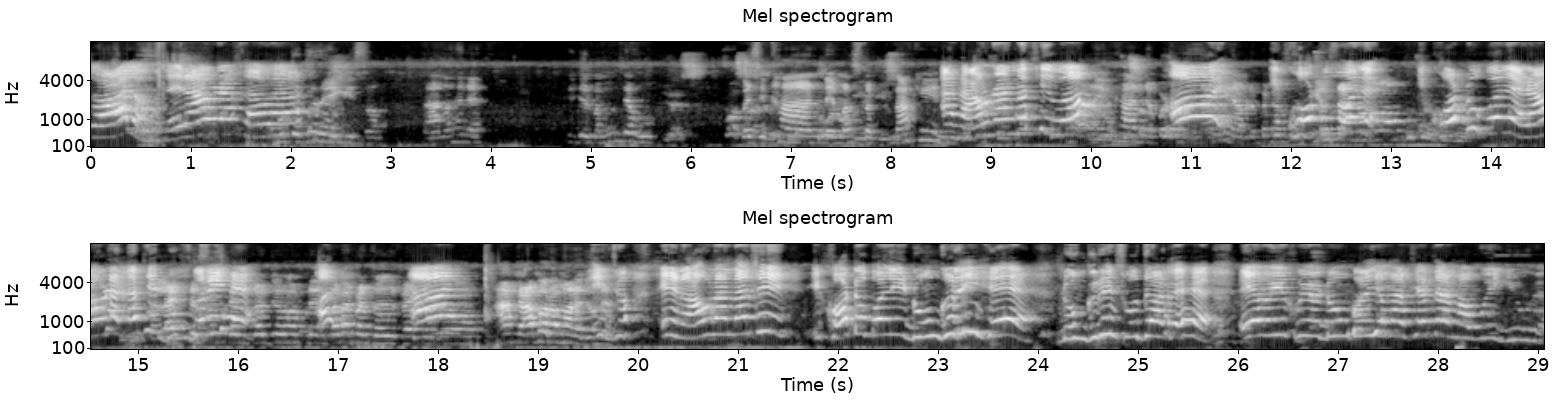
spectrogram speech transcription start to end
ચાલો બધે રાવણ ખાવા. તો ઘરે ગઈ છું. નાનો હે ને ફ્રીઝરમાં મૂકી દેવું પછી ખાંડ ને મસ્ત નાખી ને ખાંડ ને પડો નાખીને આપણે બનાવશું. ખોટું કરે રાવણ નથી. કરજો આપણે. તમે પણ સબસ્ક્રાઇબ કરજો આ કાબર અમારે જોને જો એ રાવડા નથી ઈ ખોટું બોલી ડુંગળી છે ડુંગળી સુધારે છે એવી કોઈ ડુંગળી અમારા ખેતરમાં ઉઈ ગયું છે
